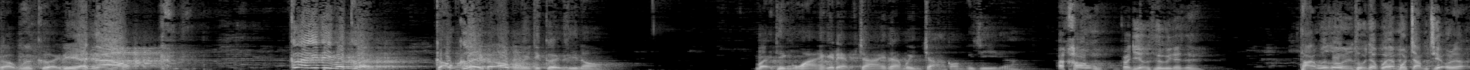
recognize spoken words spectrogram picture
các ông cứ cười điên nào. Cười cái gì mà cười? Các ông cười các ông ấy chứ cười gì nó. Vậy thì ngoài cái đẹp trai ra mình chả còn cái gì nữa. À không có nhiều thứ chứ thầy tháng vừa rồi thu nhập của em 100 triệu đấy ạ.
